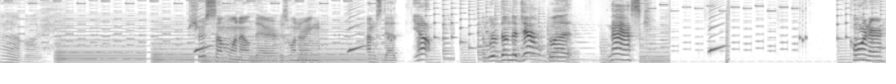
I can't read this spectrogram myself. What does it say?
Oh boy. I'm sure someone out there is wondering, I'm just dead. Yeah, I would have done the jump, but mask. Corner.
